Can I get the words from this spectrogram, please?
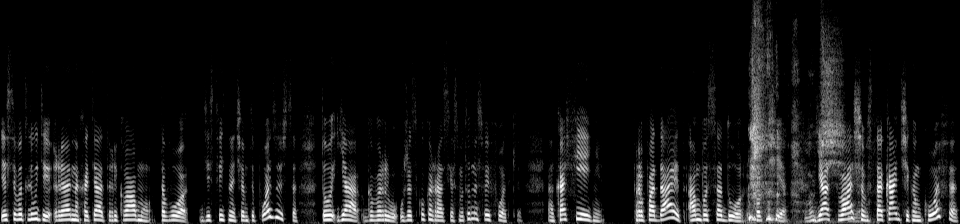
если вот люди реально хотят рекламу того, действительно, чем ты пользуешься, то я говорю, уже сколько раз я смотрю на свои фотки, э, кофейни, пропадает амбассадор вообще. вообще. Я с вашим стаканчиком кофе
